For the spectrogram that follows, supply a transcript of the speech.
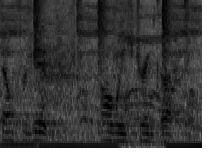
don't forget, always drink up.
